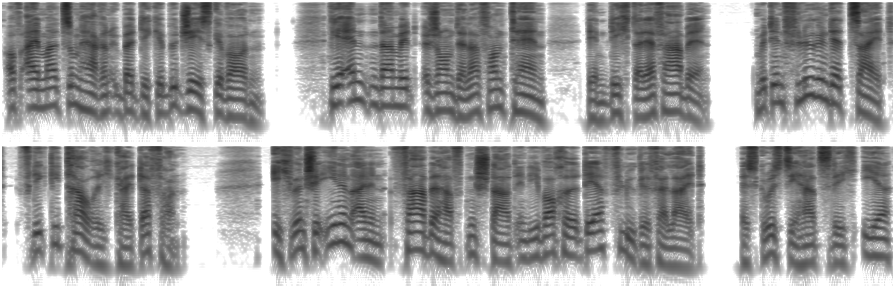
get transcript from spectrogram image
auf einmal zum Herren über dicke Budgets geworden. Wir enden damit Jean de La Fontaine, dem Dichter der Fabeln. Mit den Flügeln der Zeit fliegt die Traurigkeit davon. Ich wünsche Ihnen einen fabelhaften Start in die Woche, der Flügel verleiht. Es grüßt Sie herzlich Ihr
